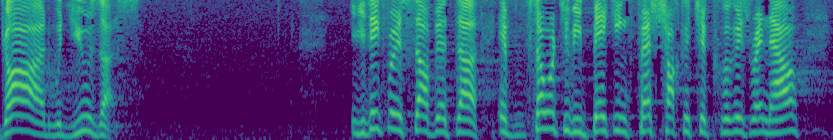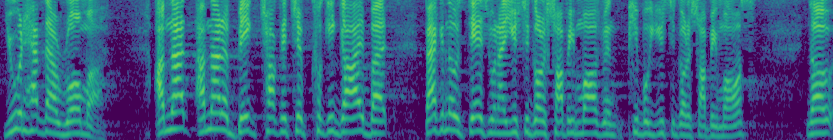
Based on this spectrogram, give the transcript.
God would use us. You think for yourself that uh, if someone were to be baking fresh chocolate chip cookies right now, you would have that aroma. I'm not, I'm not a big chocolate chip cookie guy, but back in those days when I used to go to shopping malls, when people used to go to shopping malls, now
